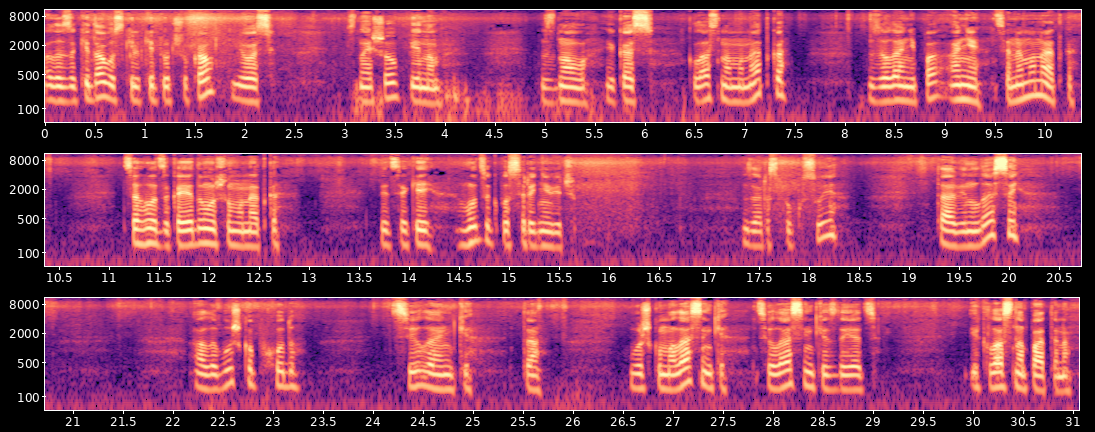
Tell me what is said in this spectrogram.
але закидав, оскільки тут шукав, і ось знайшов піном. Знову якась класна монетка. Зелені па. А ні, це не монетка. Це гудзика. Я думав, що монетка. Дивіться, який гудзик посередньовіччю. Зараз фокусує. Та він лисий. Але вушко, походу, ціленьке. Та вушко малесеньке, цілесеньке, здається. І класна патина.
